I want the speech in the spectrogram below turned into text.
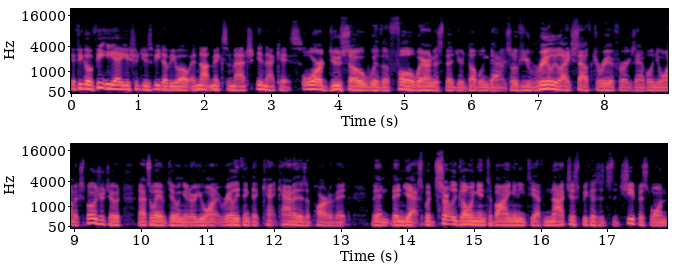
If you go VEA, you should use VWO and not mix and match in that case. Or do so with a full awareness that you're doubling down. So if you really like South Korea, for example, and you want exposure to it, that's a way of doing it. Or you want to really think that Canada is a part of it, then then yes. But certainly going into buying an ETF not just because it's the cheapest one,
